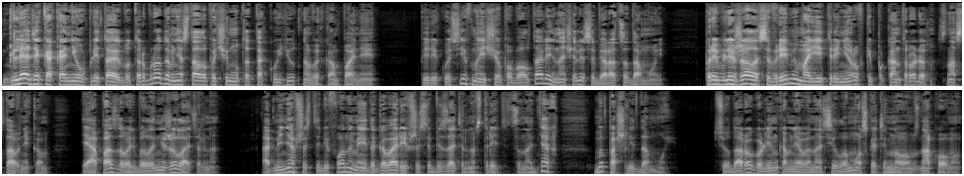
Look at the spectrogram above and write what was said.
Глядя, как они уплетают бутерброды, мне стало почему-то так уютно в их компании. Перекусив, мы еще поболтали и начали собираться домой. Приближалось время моей тренировки по контролю с наставником — и опаздывать было нежелательно. Обменявшись телефонами и договорившись обязательно встретиться на днях, мы пошли домой. Всю дорогу Линка мне выносила мозг этим новым знакомым.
